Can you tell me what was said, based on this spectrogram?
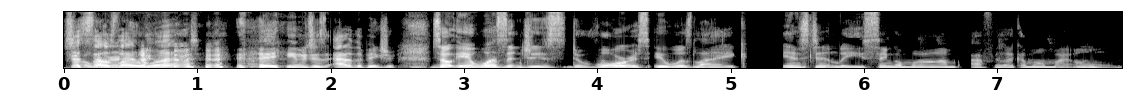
just I was like, "What?" he was just out of the picture. So it wasn't just divorce; it was like instantly single mom. I feel like I'm on my own.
